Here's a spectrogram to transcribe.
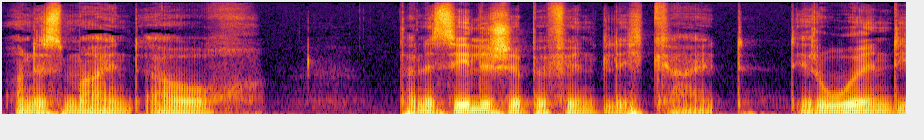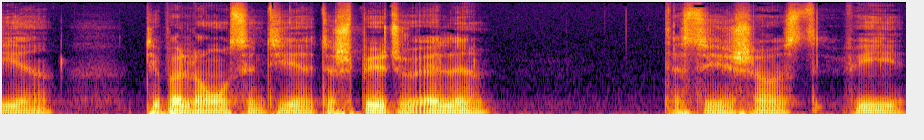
und es meint auch deine seelische Befindlichkeit, die Ruhe in dir, die Balance in dir, das Spirituelle, dass du hier schaust, wie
